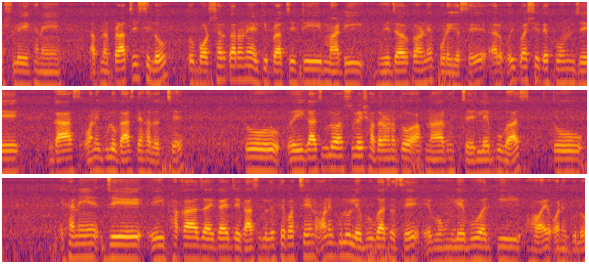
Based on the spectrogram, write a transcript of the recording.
আসলে এখানে আপনার প্রাচীর ছিল। তো বর্ষার কারণে আর কি প্রাচীরটি মাটি ধুয়ে যাওয়ার কারণে পড়ে গেছে। আর ওই পাশে দেখুন যে গাছ, অনেকগুলো গাছ দেখা যাচ্ছে। তো এই গাছগুলো আসলে সাধারণত আপনার হচ্ছে লেবু গাছ। তো এখানে যে এই ফাঁকা জায়গায় যে গাছগুলো দেখতে পাচ্ছেন, অনেকগুলো লেবু গাছ আছে এবং লেবু আর কি হয় অনেকগুলো।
